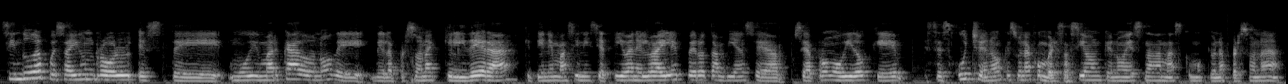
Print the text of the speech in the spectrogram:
sin duda, pues hay un rol este, muy marcado, ¿no? De, de, la persona que lidera, que tiene más iniciativa en el baile, pero también se ha, se ha promovido que se escuche, ¿no? Que es una conversación, que no es nada más como que una persona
